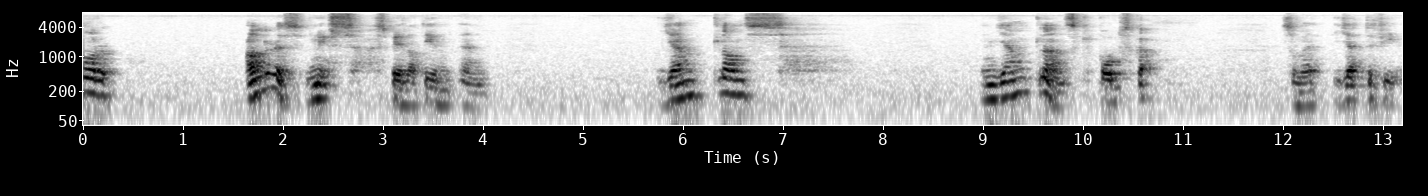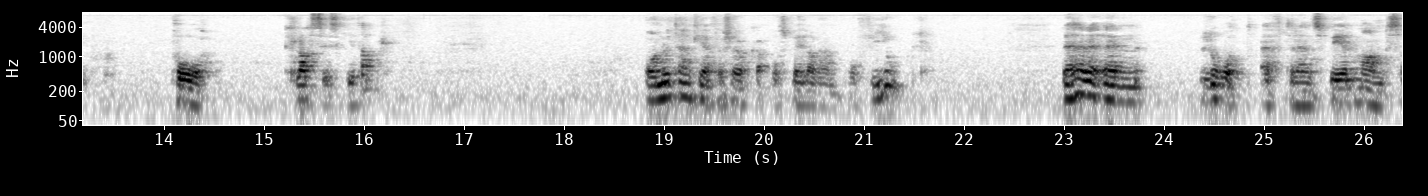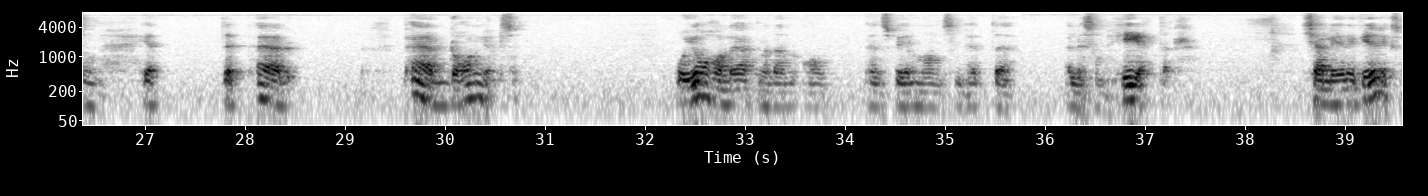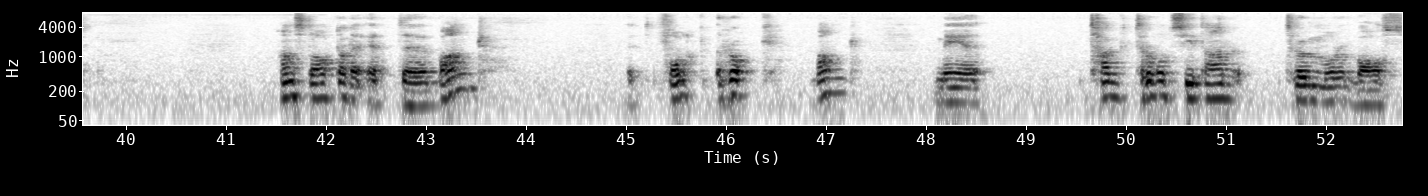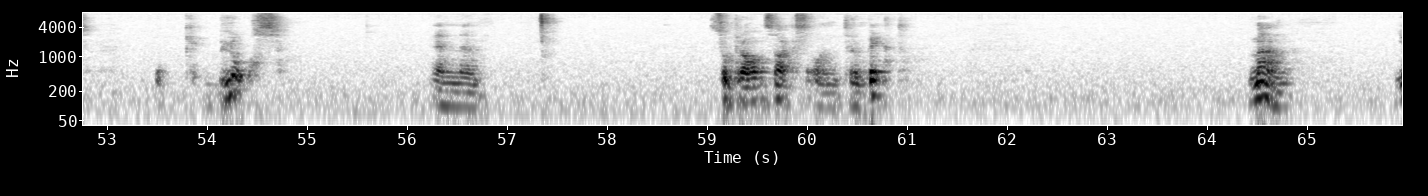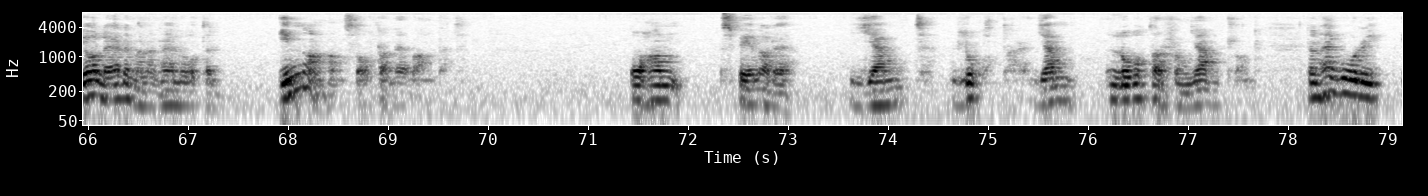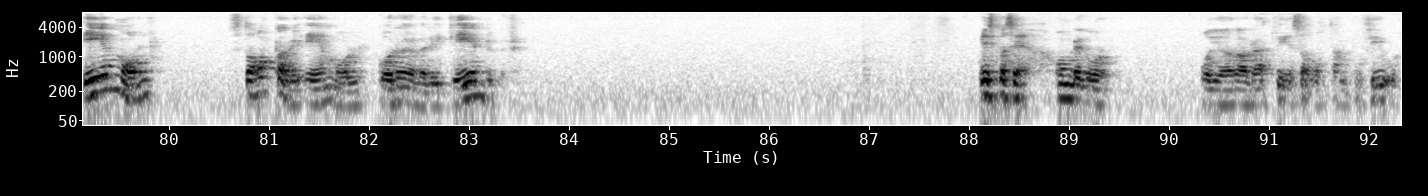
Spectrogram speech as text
har alldeles nyss spelat in en Jämtlands en jämtländsk polska som är jättefin på klassisk gitarr. Och nu tänker jag försöka att spela den på fiol. Det här är en låt efter en spelman som hette Per, per Danielsson. Och jag har lärt mig den av en spelman som hette, eller som heter, Kjell-Erik Eriksson. Han startade ett eh, band, ett folkrockband med taggtrådsgitarr, trummor, bas och blås. En eh, sopransax och en trumpet. Men jag lärde mig den här låten innan han startade bandet. Och han spelade jämtlåtar, jämt, låtar från Jämtland. Den här går i E-moll, startar i E-moll, går över i G-dur. Vi ska se om det går att göra rättvisa åt den på fiol.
